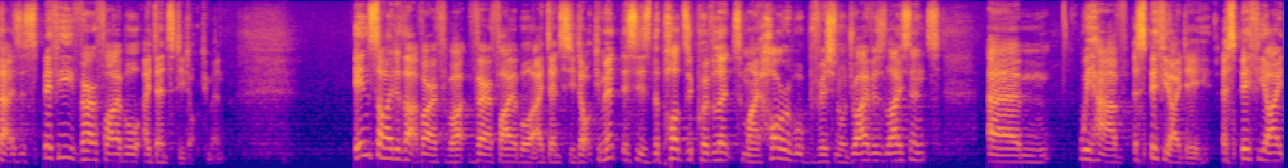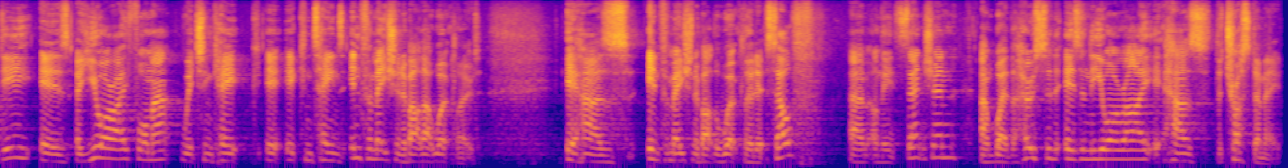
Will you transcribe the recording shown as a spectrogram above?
That is a SPIFFE verifiable identity document. Inside of that verifi verifiable identity document, this is the pod's equivalent to my horrible provisional driver's license. Um, we have a SPIFFE ID. A SPIFFE ID is a URI format which it, it contains information about that workload. It has information about the workload itself um, on the extension and where the host is in the URI. It has the trust domain.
